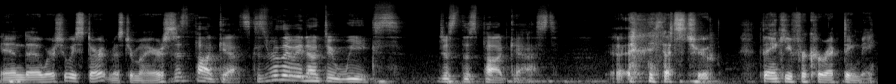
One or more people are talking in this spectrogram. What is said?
And uh, where should we start, Mr. Myers? This podcast, because really we don't do weeks, just this podcast. Uh, that's true. Thank you for correcting me.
